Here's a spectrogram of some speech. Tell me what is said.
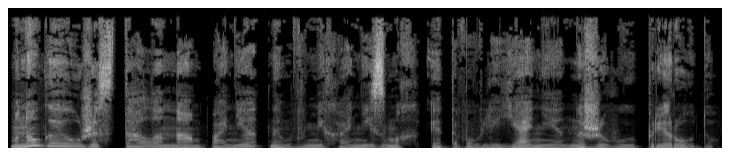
Многое уже стало нам понятным в механизмах этого влияния на живую природу.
